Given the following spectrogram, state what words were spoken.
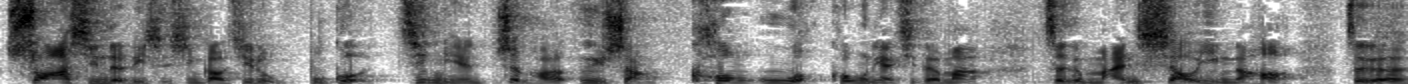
刷新的历史新高纪录。不过今年正好遇上空污哦，空污你还记得吗？这个蛮效应的哈，这个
